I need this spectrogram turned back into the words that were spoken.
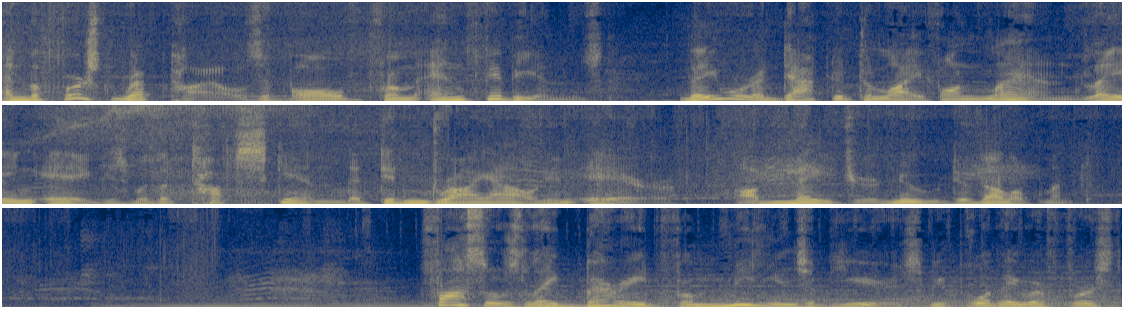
And the first reptiles evolved from amphibians. They were adapted to life on land, laying eggs with a tough skin that didn't dry out in air. A major new development. Fossils lay buried for millions of years before they were first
